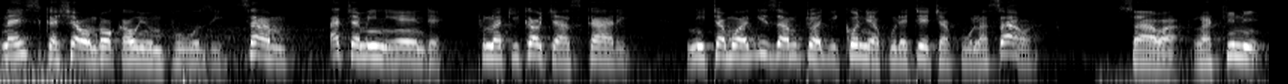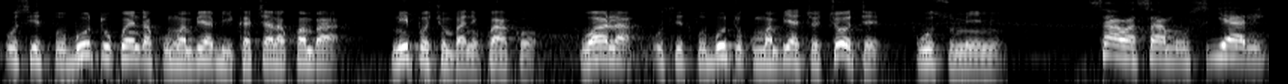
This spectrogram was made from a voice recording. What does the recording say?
Nahisi kashaondoka huyu mpuuzi. Sam acha mi niende. Tuna kikao cha askari. Nitamwagiza mtu wa jikoni akuletee chakula sawa Sawa, lakini usithubutu kwenda kumwambia Bikachala kwamba nipo chumbani kwako, wala usithubutu kumwambia chochote kuhusu mimi. sawa samu usijali.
